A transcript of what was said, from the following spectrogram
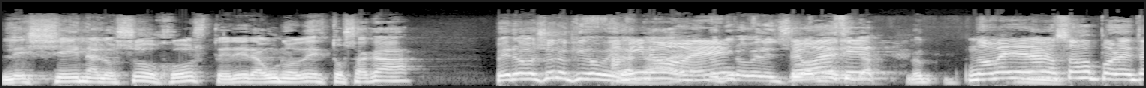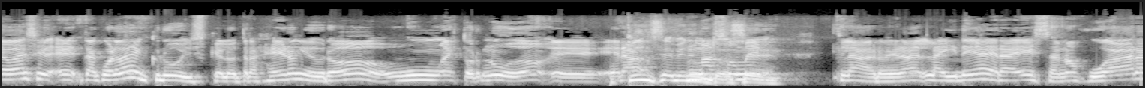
les llena los ojos tener a uno de estos acá, pero yo lo quiero ver A mí acá, no, ¿eh? ¿eh? Lo quiero ver en te voy a decir, Lo- no me llenan los ojos porque te voy a decir, eh, ¿te acuerdas de Cruz que lo trajeron y duró un estornudo? Eh, era 15 minutos, más o menos. sí. Claro, era, la idea era esa, ¿no? Jugar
